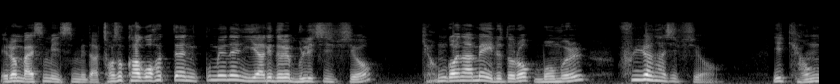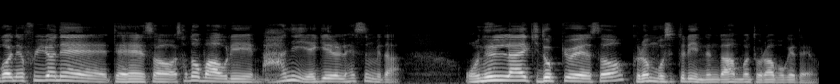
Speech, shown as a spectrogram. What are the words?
이런 말씀이 있습니다. 저속하고 헛된 꾸며낸 이야기들을 물리치십시오. 경건함에 이르도록 몸을 훈련하십시오. 이 경건의 훈련에 대해서 사도 바울이 많이 얘기를 했습니다. 오늘날 기독교에서 그런 모습들이 있는가 한번 돌아보게 돼요.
